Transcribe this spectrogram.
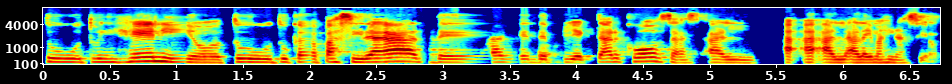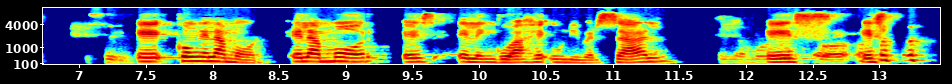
tu, tu ingenio, tu, tu capacidad de, de, proyectar cosas al, a, a, la imaginación. Eh, con el amor. El amor es el lenguaje universal, es, es,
